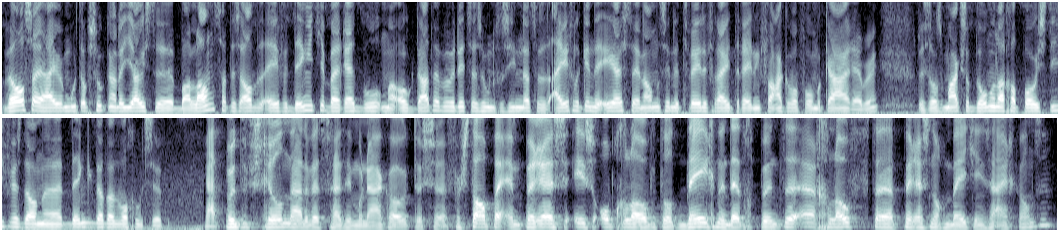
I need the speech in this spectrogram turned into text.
Wel zei hij, we moeten op zoek naar de juiste balans. Dat is altijd even een dingetje bij Red Bull. Maar ook dat hebben we dit seizoen gezien. Dat ze dat eigenlijk in de eerste en anders in de tweede vrije training vaker wel voor elkaar hebben. Dus als Max op donderdag al positief is, dan uh, denk ik dat dat wel goed zit. Ja, het puntenverschil na de wedstrijd in Monaco tussen Verstappen en Perez is opgelopen tot 39 punten. gelooft Perez nog een beetje in zijn eigen kansen?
